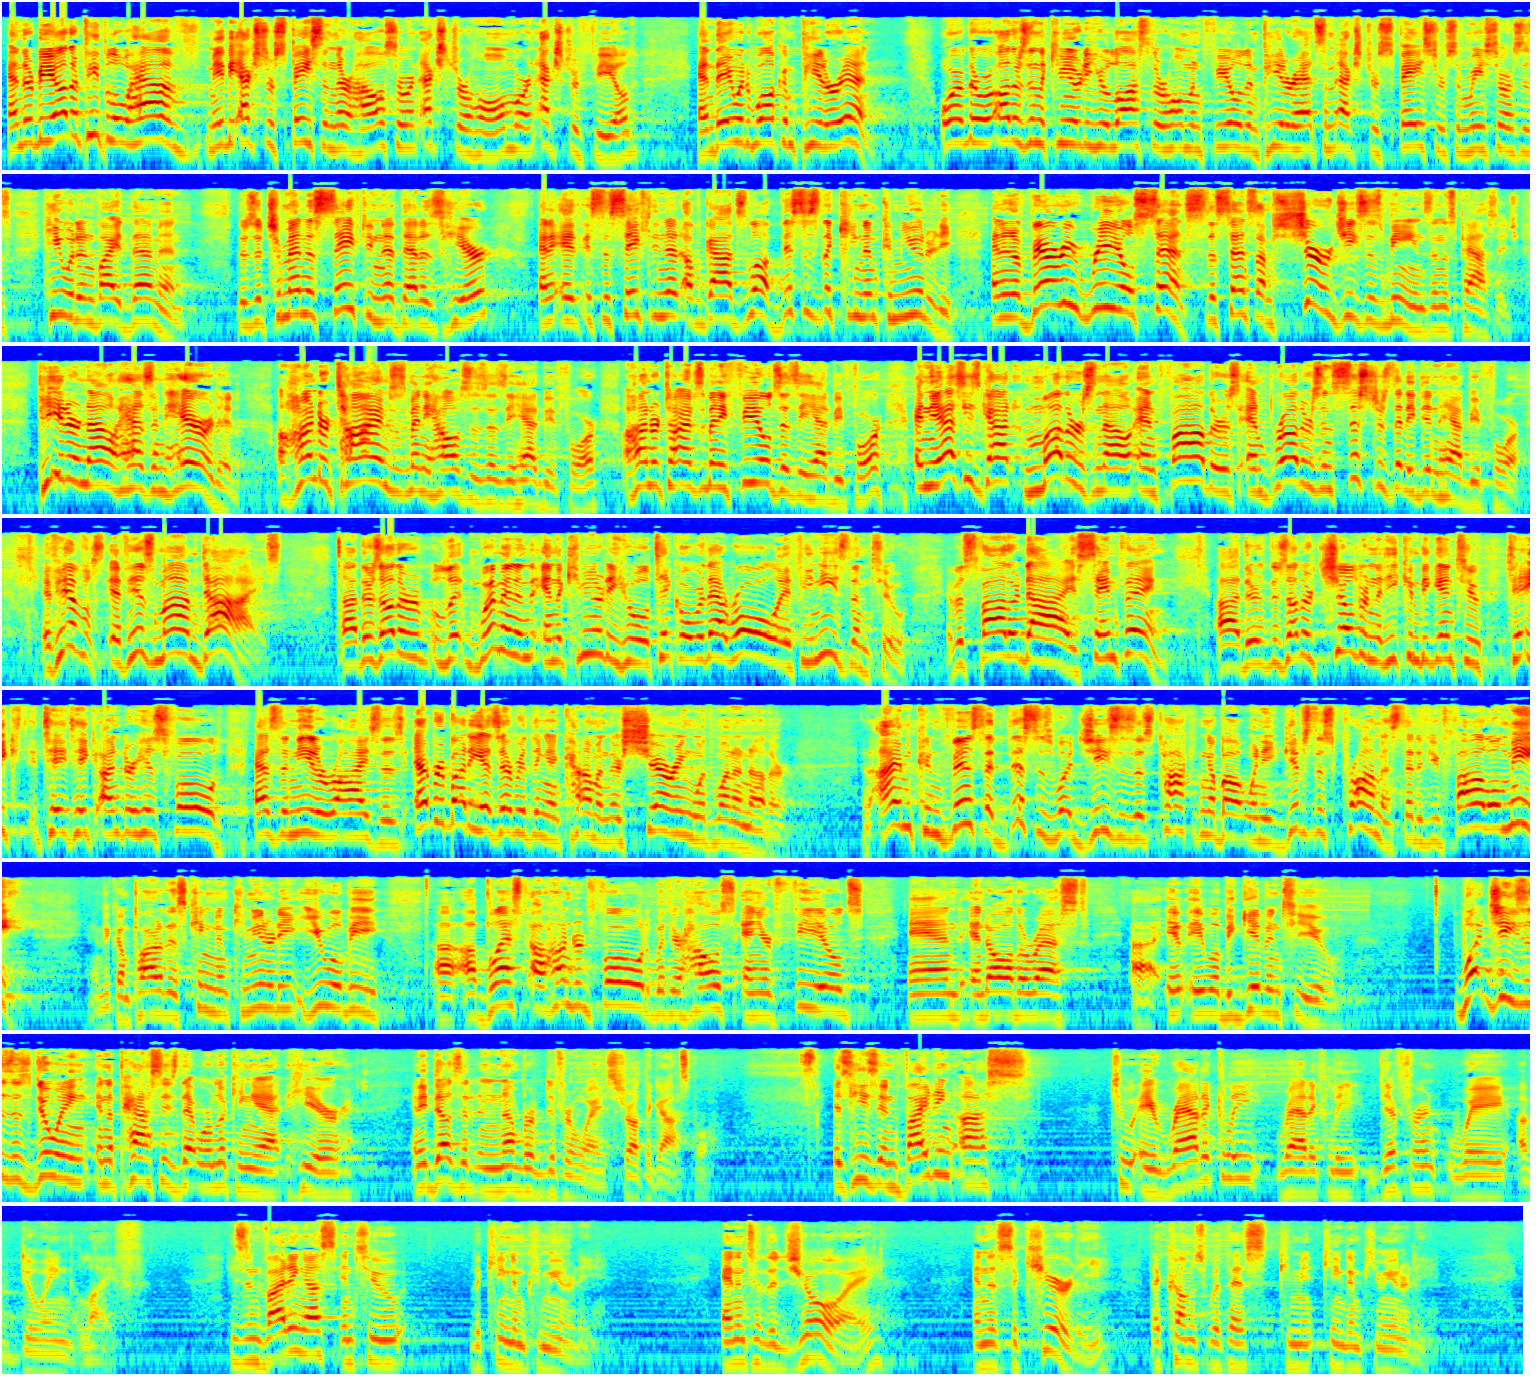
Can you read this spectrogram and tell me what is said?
And there'd be other people who have maybe extra space in their house or an extra home or an extra field, and they would welcome Peter in. Or if there were others in the community who lost their home and field and Peter had some extra space or some resources, he would invite them in. There's a tremendous safety net that is here, and it's the safety net of God's love. This is the kingdom community. And in a very real sense, the sense I'm sure Jesus means in this passage, Peter now has inherited a hundred times as many houses as he had before, a hundred times as many fields as he had before. And yes, he's got mothers now and fathers and brothers and sisters that he didn't have before. If his, if his mom dies, uh, there's other li- women in the, in the, community who will take over that role if he needs them to. If his father dies, same thing. Uh, there, there's other children that he can begin to take, take, take under his fold as the need arises. Everybody has everything in common, they're sharing with one another. And I'm convinced that this is what Jesus is talking about when he gives this promise that if you follow me and become part of this kingdom community, you will be uh, blessed a hundredfold with your house and your fields and, and all the rest uh, it, it will be given to you. What Jesus is doing in the passage that we're looking at here, and he does it in a number of different ways throughout the gospel, is he's inviting us to a radically, radically different way of doing life. He's inviting us into the kingdom community and into the joy and the security that comes with this kingdom community.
